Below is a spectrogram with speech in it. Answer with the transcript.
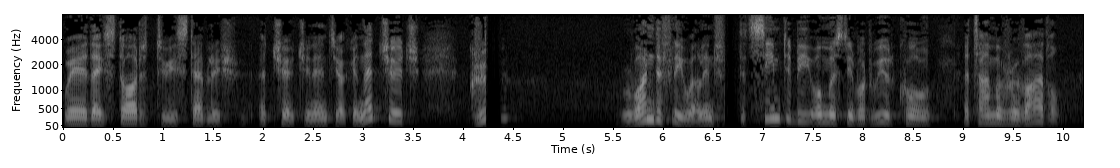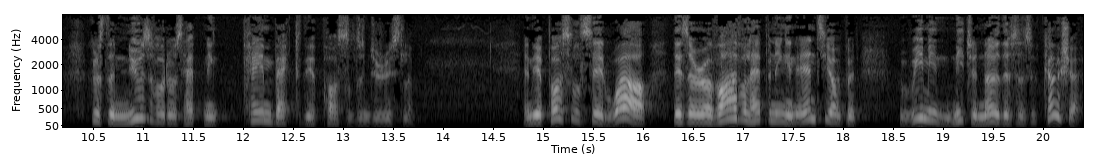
where they started to establish a church in Antioch. And that church grew wonderfully well. In fact, it seemed to be almost in what we would call a time of revival, because the news of what was happening came back to the apostles in Jerusalem. And the apostles said, Wow, there's a revival happening in Antioch, but we need to know this is kosher.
